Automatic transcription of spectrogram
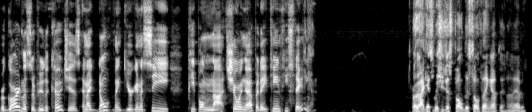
regardless of who the coach is. And I don't think you're going to see people not showing up at AT&T Stadium. Well, I guess we should just fold this whole thing up then, huh, Evan?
